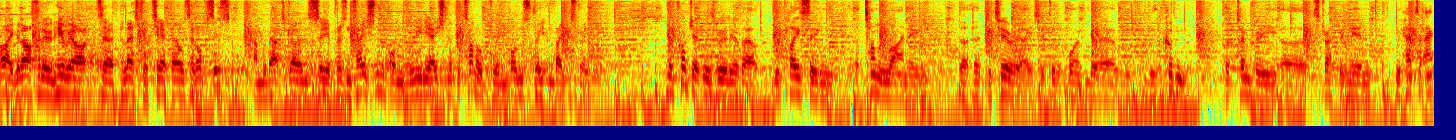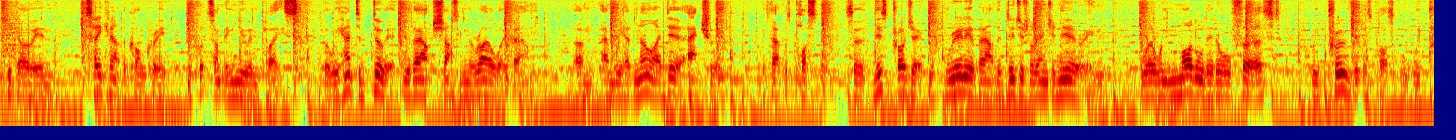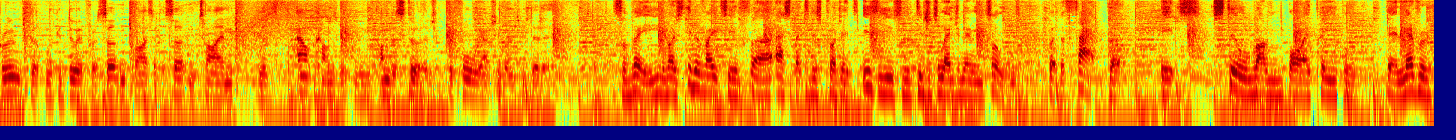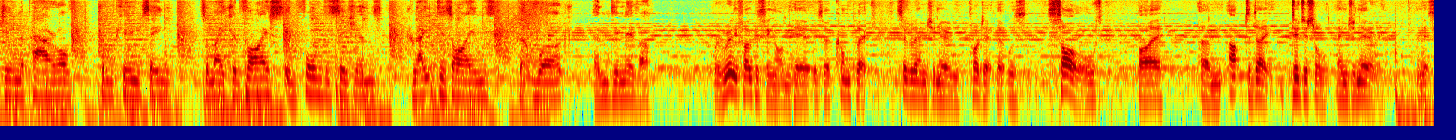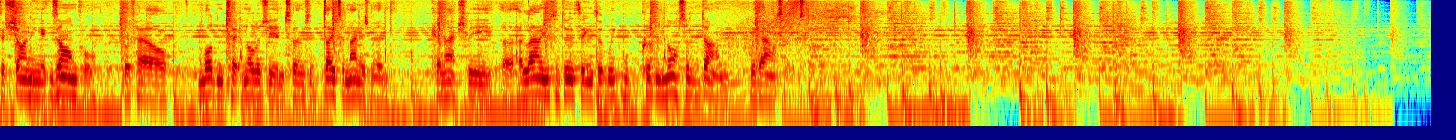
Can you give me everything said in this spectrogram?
Hi, good afternoon. Here we are at uh, Palestra TfL's head offices and we're about to go and see a presentation on the remediation of the tunnel between Bond Street and Baker Street. The project was really about replacing a tunnel lining that had deteriorated to the point where we, we couldn't put temporary uh, strapping in. We had to actually go in, take out the concrete and put something new in place. But we had to do it without shutting the railway down. Um, and we had no idea actually that was possible. So this project was really about the digital engineering where we modelled it all first, we proved it was possible, we proved that we could do it for a certain price at a certain time with outcomes which we understood before we actually went and did it. For me, the most innovative uh, aspect of this project is the use of the digital engineering tools, but the fact that it's still run by people. They're leveraging the power of computing to make advice, informed decisions, create designs that work and deliver. We're really focusing on here is a complex civil engineering project that was solved by um, up-to-date digital engineering. And it's a shining example of how modern technology in terms of data management can actually uh, allow you to do things that we could not have done without it.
